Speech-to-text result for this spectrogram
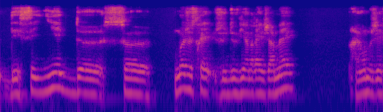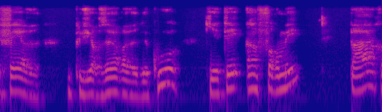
d'essayer de se... Moi, je serais, je deviendrai jamais... Par exemple, j'ai fait plusieurs heures de cours qui étaient informés par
